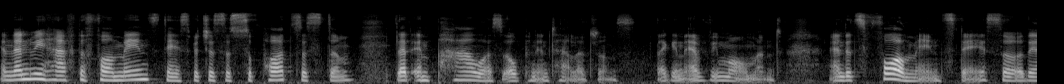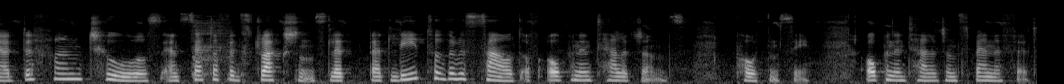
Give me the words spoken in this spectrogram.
And then we have the four mainstays, which is a support system that empowers open intelligence, like in every moment. And it's four mainstays, so there are different tools and set of instructions that, that lead to the result of open intelligence potency, open intelligence benefit.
